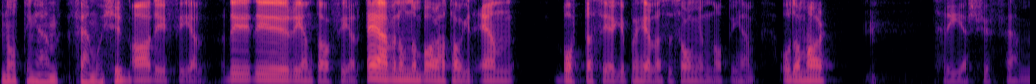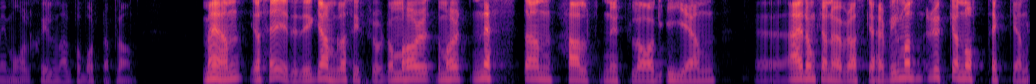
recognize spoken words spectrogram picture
Nottingham 5,20. Ja, det är fel. Det, det är rent av fel. Även om de bara har tagit en bortaseger på hela säsongen, Nottingham. Och de har 3-25 i målskillnad på bortaplan. Men, jag säger det, det är gamla siffror. De har, de har ett nästan halvt nytt lag igen. Eh, nej, de kan överraska här. Vill man rycka något tecken,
